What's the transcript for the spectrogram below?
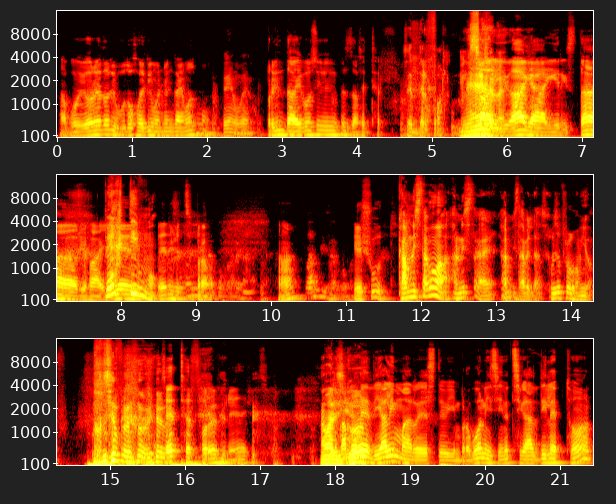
Από η ώρα τότε που το έχω έτοιμο και είναι καημός μου. πέ μου, πέ μου. Πριν τα 20 παίζα σε τέρφο. Σέντερφορ. Ναι. Σαλιδάκια, γυριστά, κεφαγιές. Παίχτη μου. Δεν έχει έτσι πράγμα. Α, και σούτ. Κάμνεις τα ακόμα, κάμνεις τα, ε. Κάμνεις τα πέλας. Εγώ είσαι προγραμμείο. Σε προηγούμενο. Σε τέρφο ρε φίλε. δεν έχει έτσι. Να βάλεις Πάμε με γκολ. διάλειμμα ρε στην προπόνηση έτσι κατά δύο λεπτών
